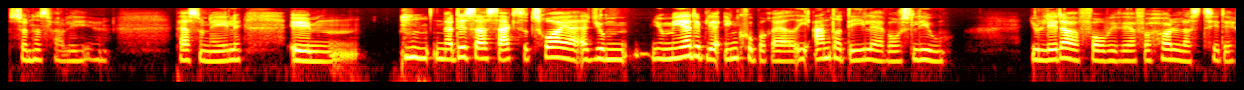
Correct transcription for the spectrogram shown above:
sundhedsfaglig øh, personale. Øhm, når det så er sagt, så tror jeg, at jo, jo mere det bliver inkorporeret i andre dele af vores liv, jo lettere får vi ved at forholde os til det.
